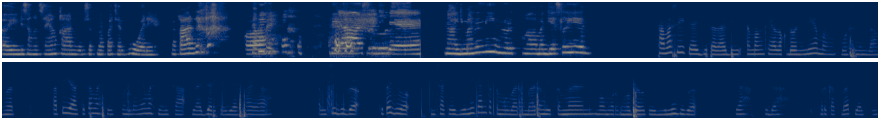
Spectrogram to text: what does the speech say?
uh, yang disangat sayangkan gue bisa ketemu pacar gue deh, ya kan? Oh. Iya, sedih deh. Nah, gimana nih menurut pengalaman Jesslyn? Sama sih kayak Gita tadi. Emang kayak lockdown ini emang bosenin banget. Tapi ya kita masih, untungnya masih bisa belajar kayak biasa ya. Habis itu juga, kita juga bisa kayak gini kan ketemu bareng-bareng di teman, ngobrol-ngobrol kayak gini juga ya udah berkat banget ya sih.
